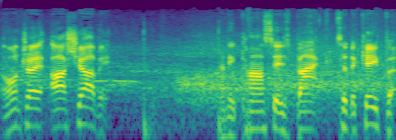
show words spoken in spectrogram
Andre Arshavin. And he passes back to the keeper.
